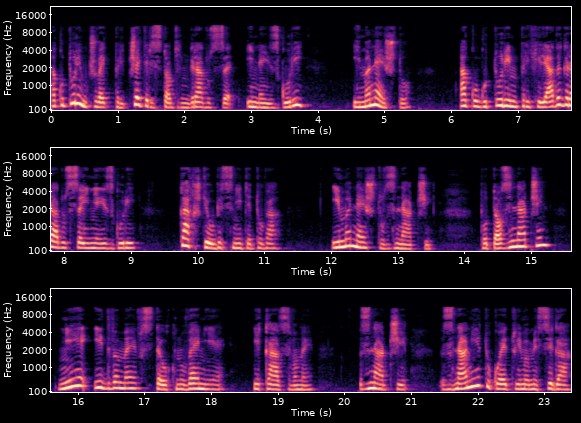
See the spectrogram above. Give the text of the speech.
Ако турим човек при 400 градуса и не изгори, има нещо. Ако го турим при 1000 градуса и не изгори, как ще обясните това? Има нещо, значи. По този начин ние идваме в стълкновение и казваме, значи, знанието, което имаме сега,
